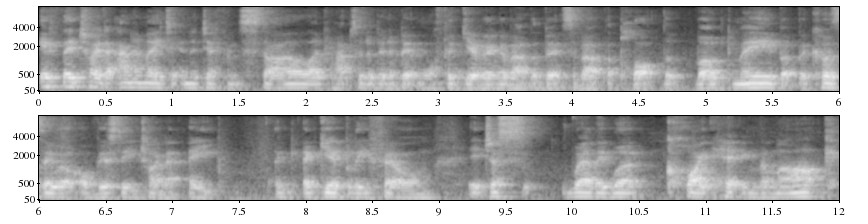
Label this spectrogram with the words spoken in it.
if they tried to animate it in a different style, I perhaps would have been a bit more forgiving about the bits about the plot that bugged me. But because they were obviously trying to ape a, a Ghibli film, it just where they weren't quite hitting the mark,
